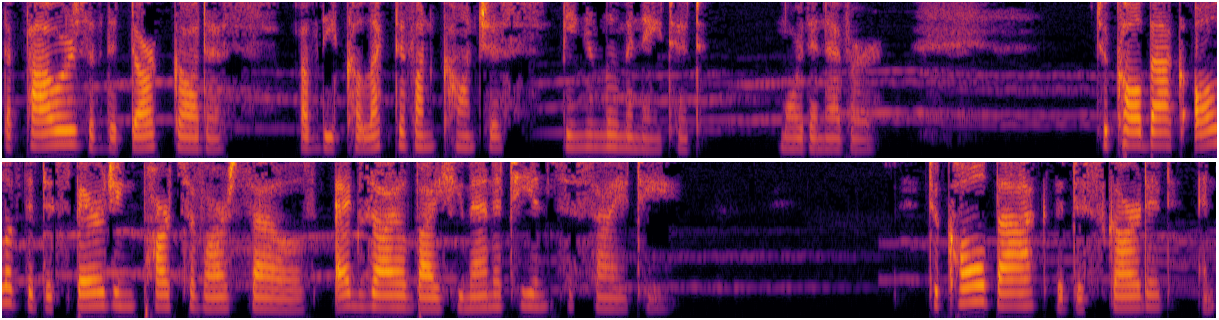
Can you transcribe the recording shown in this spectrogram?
the powers of the dark goddess of the collective unconscious being illuminated more than ever. To call back all of the disparaging parts of ourselves exiled by humanity and society. To call back the discarded and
